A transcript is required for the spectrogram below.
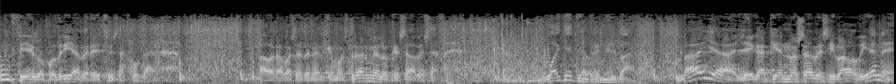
Un ciego podría haber hecho esa jugada. Ahora vas a tener que mostrarme lo que sabes hacer. Wyatt entra en el bar. Vaya, llega quien no sabe si va o viene.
